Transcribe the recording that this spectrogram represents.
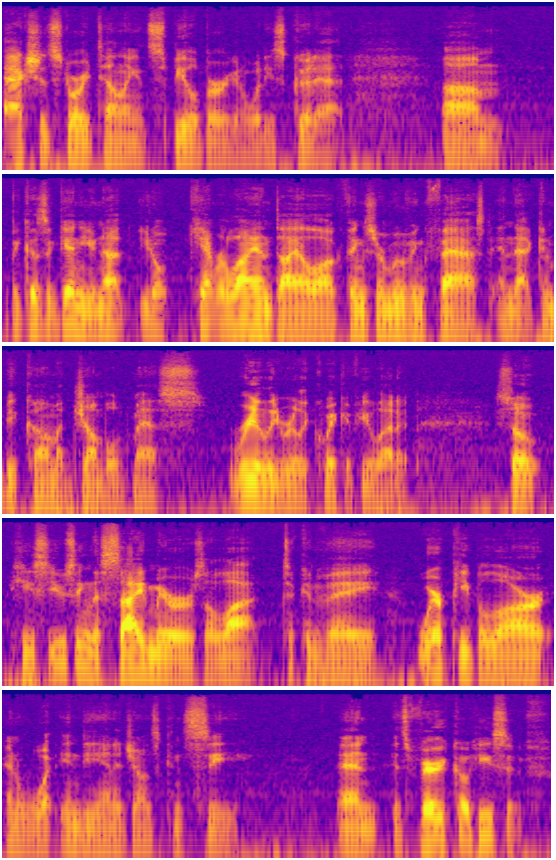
action storytelling and Spielberg and what he's good at. Um, because again, you're not you don't can't rely on dialogue. Things are moving fast, and that can become a jumbled mess really, really quick if you let it. So he's using the side mirrors a lot to convey where people are and what Indiana Jones can see, and it's very cohesive.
